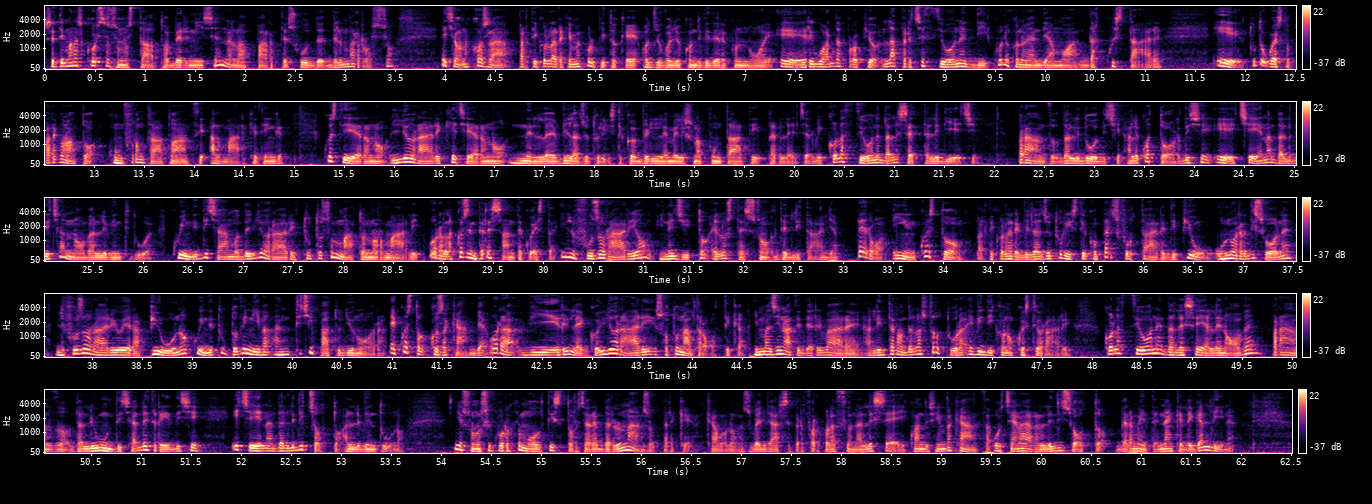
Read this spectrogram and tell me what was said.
Settimana scorsa sono stato a Berenice, nella parte sud del Mar Rosso, e c'è una cosa particolare che mi ha colpito che oggi voglio condividere con noi e riguarda proprio la percezione di quello che noi andiamo ad acquistare e tutto questo paragonato, confrontato anzi al marketing. Questi erano gli orari che c'erano nel villaggio turistico, ve me li sono appuntati per leggervi. Colazione dalle 7 alle 10 pranzo dalle 12 alle 14 e cena dalle 19 alle 22. Quindi diciamo degli orari tutto sommato normali. Ora la cosa interessante è questa, il fuso orario in Egitto è lo stesso dell'Italia, però in questo particolare villaggio turistico per sfruttare di più un'ora di sole il fuso orario era più uno, quindi tutto veniva anticipato di un'ora. E questo cosa cambia? Ora vi rileggo gli orari sotto un'altra ottica. Immaginate di arrivare all'interno della struttura e vi dicono questi orari. Colazione dalle 6 alle 9, pranzo dalle 11 alle 13 e cena cena dalle 18 alle 21. Io sono sicuro che molti storcerebbero il naso perché, cavolo, svegliarsi per far colazione alle 6 quando si è in vacanza o cenare alle 18, veramente neanche le galline.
